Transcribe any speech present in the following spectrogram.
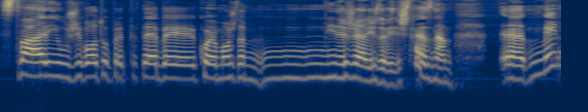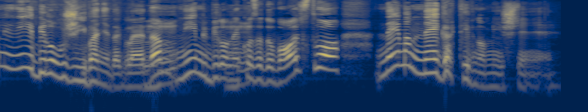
stvari u životu pred tebe koje možda mm, ni ne želiš da vidiš. Šta ja znam? E, meni nije bilo uživanje da gledam, Mhm. nije mi bilo neko zadovoljstvo, nemam negativno mišljenje.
